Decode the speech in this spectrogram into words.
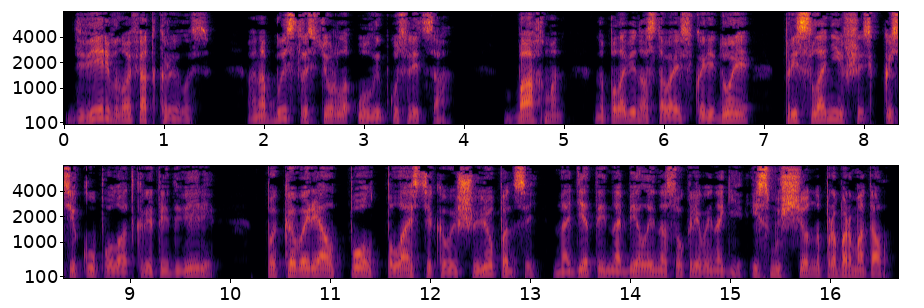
Дверь вновь открылась. Она быстро стерла улыбку с лица. Бахман, наполовину оставаясь в коридоре, прислонившись к косяку полуоткрытой двери, поковырял пол пластиковой шлепанцей, надетой на белой носок левой ноги, и смущенно пробормотал.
